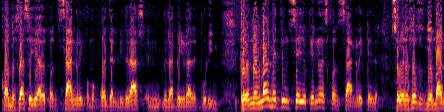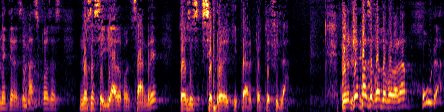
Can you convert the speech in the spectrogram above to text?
cuando está sellado con sangre, como cuenta el Midrash en la Megillah de Purim. Pero normalmente un sello que no es con sangre, que sobre nosotros normalmente las demás cosas no está sellado con sangre, entonces se puede quitar con tefilá. Pero ¿qué pasa cuando Borolam jura?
